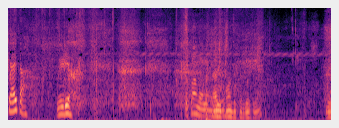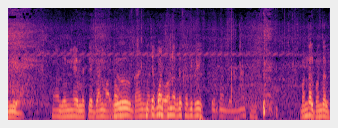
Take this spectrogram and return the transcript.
क्या है का मीडिया आज कौन से खरगोश है जंगली है हाँ जंगली है मतलब गांड मारता हूँ पीछे पहुँच छोड़ना करे सदी गई बंदल बंदल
